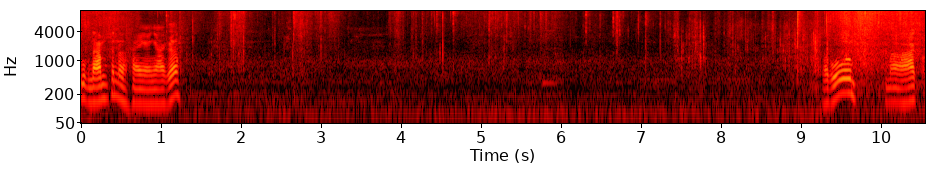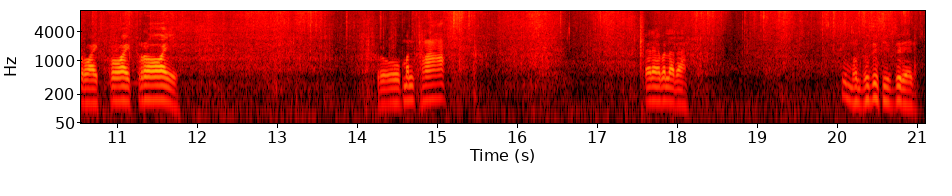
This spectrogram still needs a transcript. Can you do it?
กลุ่มน้ำซะหน่อยให้งายๆครับครับผมมากรอยกรอยกรอยโรมันคราไปได้บ้างล่ะนะมันเป็นสิ่สุดเด่น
